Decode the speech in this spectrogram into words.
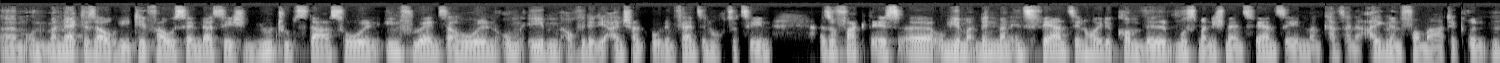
Ähm, und man merkt es auch, wie TV-Sender sich YouTube-Stars holen, Influencer holen, um eben auch wieder die Einschaltquoten im Fernsehen hochzuziehen. Also Fakt ist, äh, um jemand, wenn man ins Fernsehen heute kommen will, muss man nicht mehr ins Fernsehen. Man kann seine eigenen Formate gründen.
